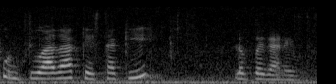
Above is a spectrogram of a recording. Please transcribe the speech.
puntuada que está aquí, lo pegaremos.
